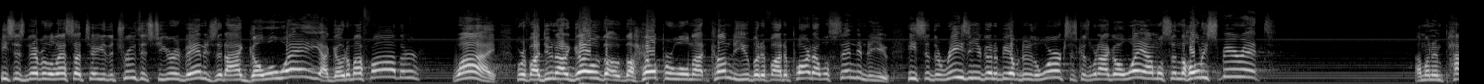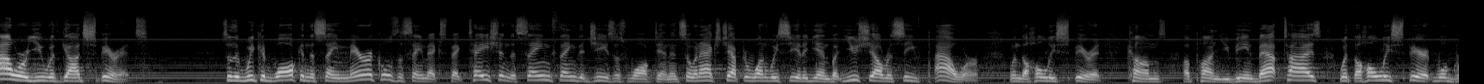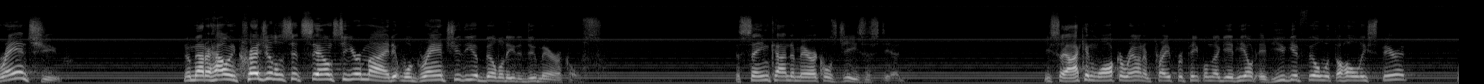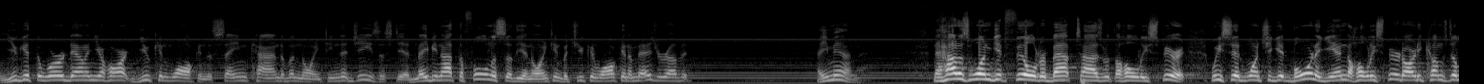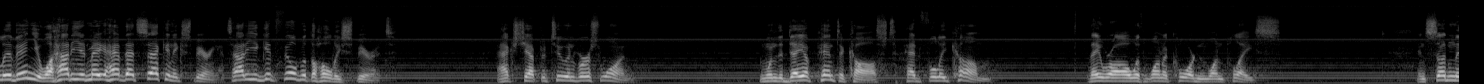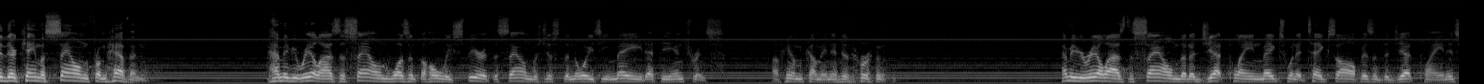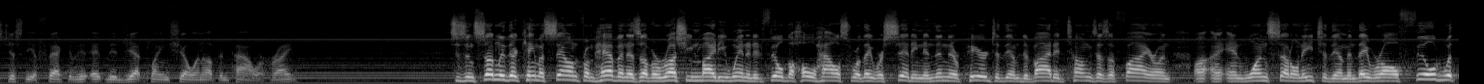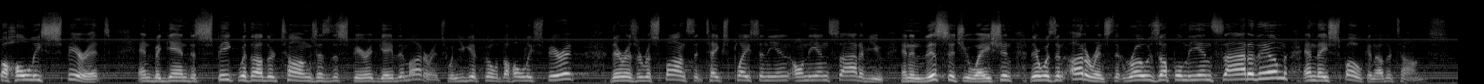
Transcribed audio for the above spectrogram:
He says, Nevertheless, I tell you the truth, it's to your advantage that I go away. I go to my Father. Why? For if I do not go, the, the helper will not come to you, but if I depart, I will send him to you. He said, The reason you're going to be able to do the works is because when I go away, I'm going to send the Holy Spirit. I'm going to empower you with God's Spirit so that we could walk in the same miracles, the same expectation, the same thing that Jesus walked in. And so in Acts chapter 1, we see it again. But you shall receive power when the Holy Spirit comes upon you. Being baptized with the Holy Spirit will grant you no matter how incredulous it sounds to your mind, it will grant you the ability to do miracles. The same kind of miracles Jesus did. You say, I can walk around and pray for people and they get healed. If you get filled with the Holy Spirit and you get the word down in your heart, you can walk in the same kind of anointing that Jesus did. Maybe not the fullness of the anointing, but you can walk in a measure of it. Amen. Now, how does one get filled or baptized with the Holy Spirit? We said once you get born again, the Holy Spirit already comes to live in you. Well, how do you make, have that second experience? How do you get filled with the Holy Spirit? Acts chapter 2 and verse 1. When the day of Pentecost had fully come, they were all with one accord in one place. And suddenly there came a sound from heaven. How many of you realize the sound wasn't the Holy Spirit? The sound was just the noise he made at the entrance of him coming into the room. How many of you realize the sound that a jet plane makes when it takes off isn't the jet plane? It's just the effect of the jet plane showing up in power, right? Says, And suddenly there came a sound from heaven as of a rushing mighty wind, and it filled the whole house where they were sitting. And then there appeared to them divided tongues as a fire, and, uh, and one set on each of them. And they were all filled with the Holy Spirit and began to speak with other tongues as the Spirit gave them utterance. When you get filled with the Holy Spirit, there is a response that takes place in the, on the inside of you. And in this situation, there was an utterance that rose up on the inside of them, and they spoke in other tongues.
